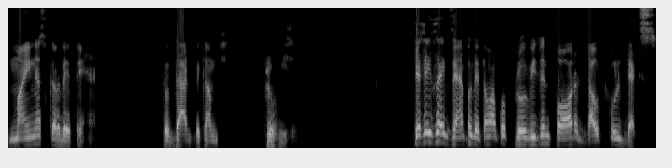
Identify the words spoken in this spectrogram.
माइनस कर देते हैं तो दैट बिकम्स प्रोविज़न जैसे इसका एग्ज़ाम्पल देता हूँ, आपको प्रोविज़न फॉर डाउटफुल डेट्स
